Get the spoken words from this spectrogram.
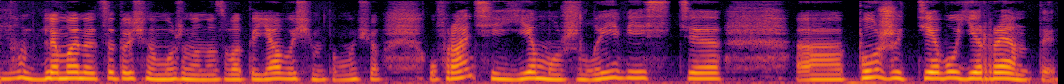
Ну, для мене це точно можна назвати явищем, тому що у Франції є можливість е, пожиттєвої ренти,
